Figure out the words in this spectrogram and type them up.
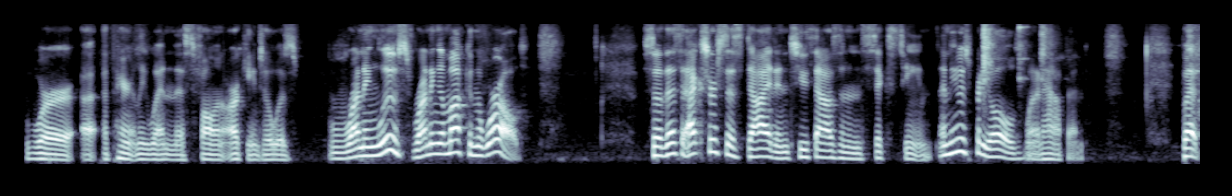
were uh, apparently when this fallen archangel was running loose, running amok in the world. So this exorcist died in 2016, and he was pretty old when it happened. But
